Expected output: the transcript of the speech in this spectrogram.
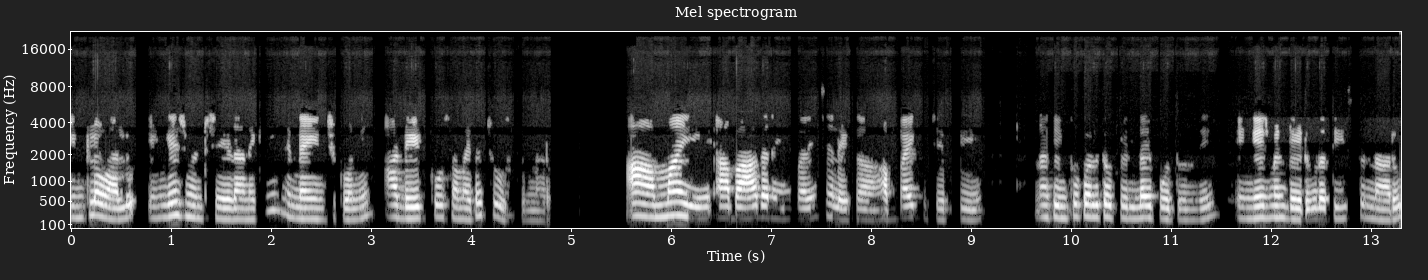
ఇంట్లో వాళ్ళు ఎంగేజ్మెంట్ చేయడానికి నిర్ణయించుకొని ఆ డేట్ కోసం అయితే చూస్తున్నారు. ఆ అమ్మాయి ఆ బాధని భరించలేక అబ్బాయికి చెప్పి నాకు ఇంకొకరితో పెళ్ళైపోతుంది ఎంగేజ్మెంట్ డేట్ కూడా తీస్తున్నారు.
